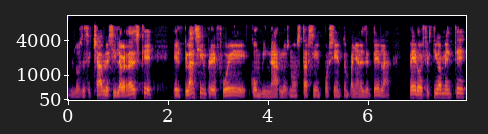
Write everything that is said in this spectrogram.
los desechables, y la verdad es que el plan siempre fue combinarlos, no estar 100% en pañales de tela, pero efectivamente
